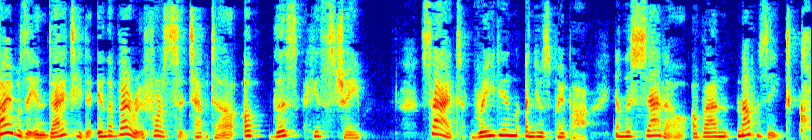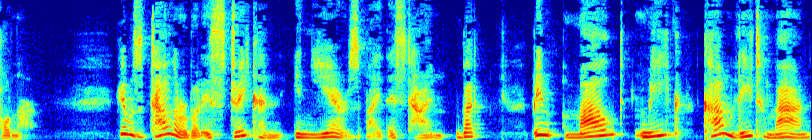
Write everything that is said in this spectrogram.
I was indicted in the very first chapter of this history, sat reading a newspaper in the shadow of an opposite corner. He was tolerably stricken in years by this time, but being a mild, meek, calm little man,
